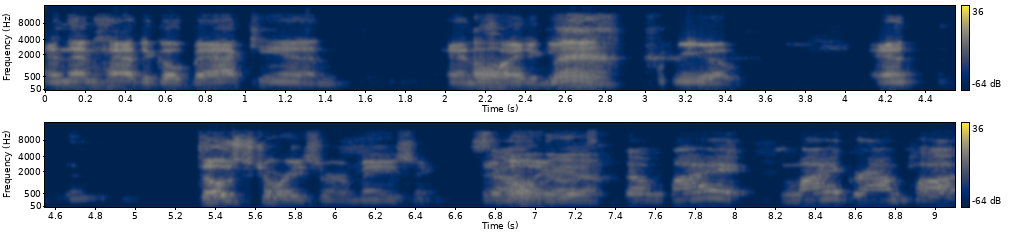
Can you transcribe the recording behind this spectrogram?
and then had to go back in and oh, fight against korea and those stories are amazing. so, oh, yeah. so my my grandpa.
